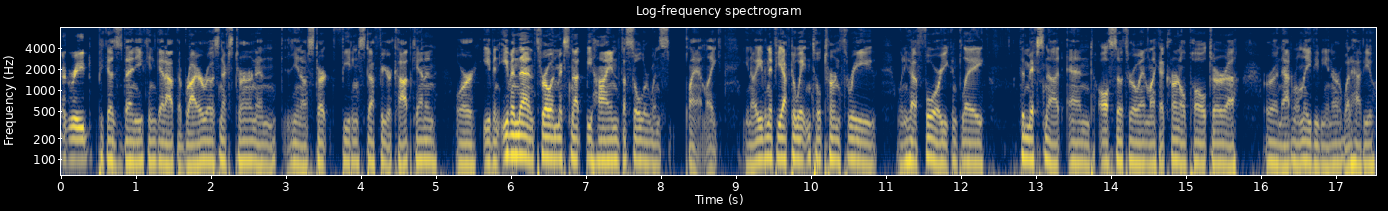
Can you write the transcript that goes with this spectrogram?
Agreed. Because then you can get out the briar rose next turn and you know start feeding stuff for your cob cannon or even even then throw in mixed nut behind the solar winds plant. Like you know, even if you have to wait until turn three when you have four, you can play the mixed nut and also throw in like a Kernel Pult or a, or an Admiral Navy Bean or what have you.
